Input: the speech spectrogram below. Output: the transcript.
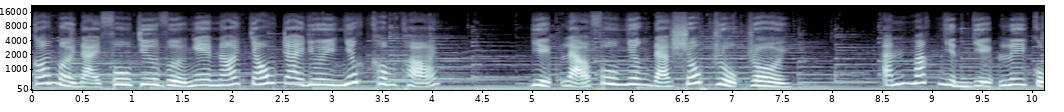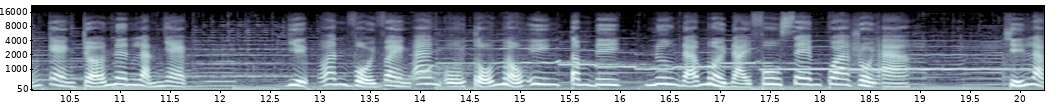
Có mời đại phu chưa vừa nghe nói cháu trai duy nhất không khỏi. Diệp lão phu nhân đã sốt ruột rồi. Ánh mắt nhìn Diệp Ly cũng càng trở nên lạnh nhạt. Diệp Oanh vội vàng an ủi tổ mẫu yên tâm đi, Nương đã mời đại phu xem qua rồi à Chỉ là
